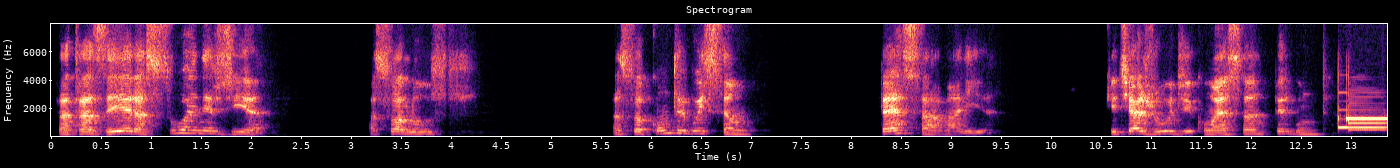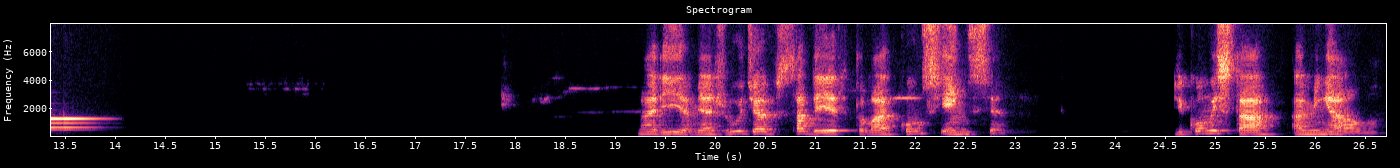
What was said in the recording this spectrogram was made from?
para trazer a sua energia, a sua luz, a sua contribuição. Peça a Maria que te ajude com essa pergunta. Maria, me ajude a saber, tomar consciência de como está a minha alma.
